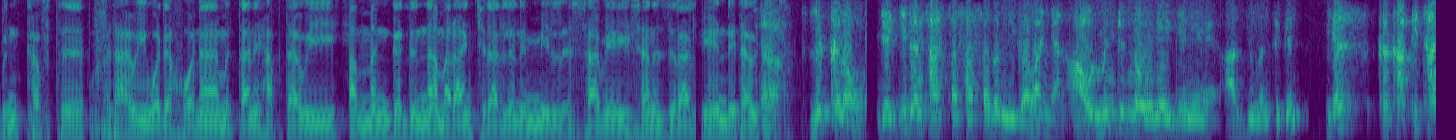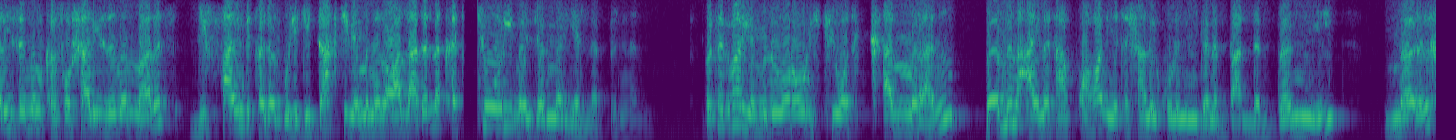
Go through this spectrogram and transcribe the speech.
ብንከፍት ፍትሐዊ ወደሆነ ምጣኔ ሀብታዊ መንገድ እናመራ እንችላለን የሚል እሳቤ ይሰነዝራል። ይሄ እንዴት አዩታል? ልክ ነው። የጊደንስ አስተሳሰብም ይገባኛል። አሁን ምንድን ነው እኔ የኔ argument ግን yes ከካፒታሊዝምም ከሶሻሊዝምም ማለት defined ተደርጎ ይሄ deductive የምንለው አለ አደለ? ከ theory መጀመር የለብንም። በተግባር የምንኖረውን ህይወት ቀምረን በምን አይነት አኳኋን የተሻለ ኢኮኖሚ እንገነባለን በሚል መርህ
